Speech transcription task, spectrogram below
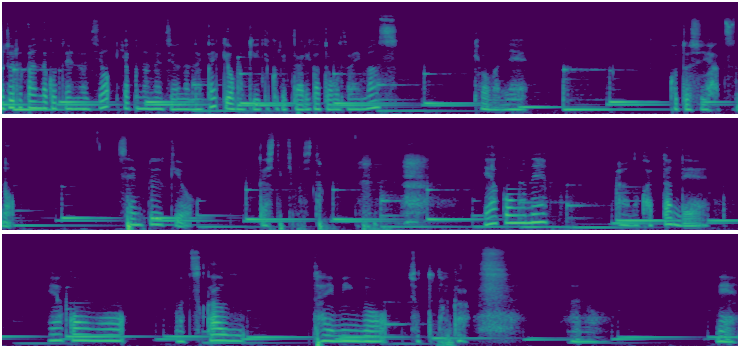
踊るパンダ御殿ラジオ177回今日も聞いてくれてありがとうございます。今日はね今年初の扇風機を出してきました。エアコンをねあの買ったんでエアコンを、まあ、使うタイミングをちょっとなんかあのね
